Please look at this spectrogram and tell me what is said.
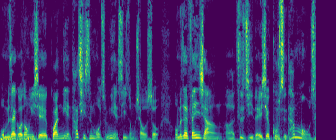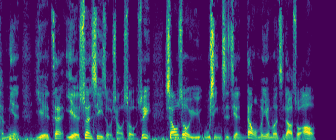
我们在沟通一些观念，它其实某层面也是一种销售。我们在分享呃自己的一些故事，它某层面也在也算是一种销售。所以销售于无形之间，但我们有没有知道说哦？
